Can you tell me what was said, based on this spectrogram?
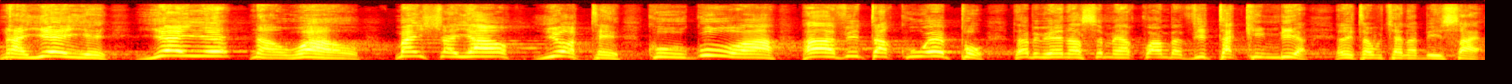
na yeye, yeye na wao, maisha yao yote. Kuugua havitakuwepo. Ta Biblia inasema ya kwamba vitakimbia, kitabu cha nabii Isaya.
